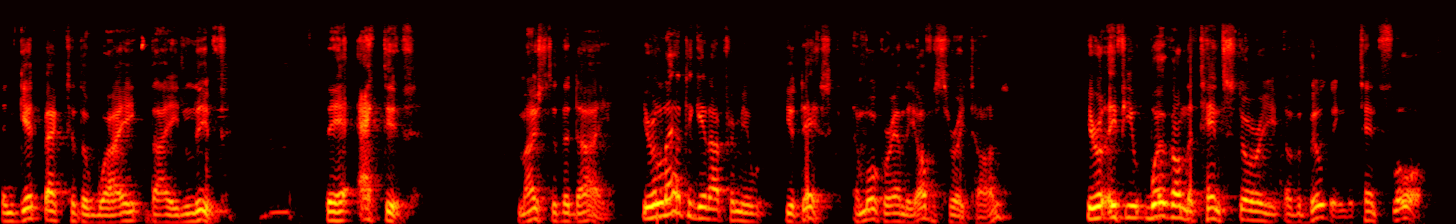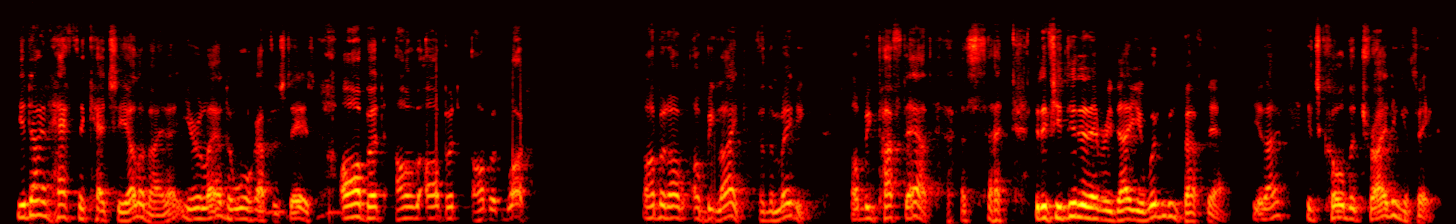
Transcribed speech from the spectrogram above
and get back to the way they live. They're active most of the day. You're allowed to get up from your, your desk and walk around the office three times. You're, if you work on the 10th story of a building, the 10th floor, you don't have to catch the elevator. You're allowed to walk up the stairs. Oh, but oh, oh but oh, but what? Oh, but I'll, I'll be late for the meeting. I'll be puffed out. so, but if you did it every day, you wouldn't be puffed out. You know, it's called the training effect.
